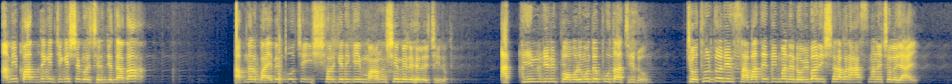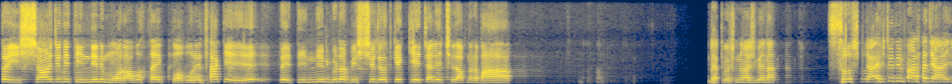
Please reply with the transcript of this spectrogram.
আমি পাদ্রিকে জিজ্ঞাসা করেছিলাম যে, দাদা আপনার বাইবেল বলছে, ঈশ্বরকে নাকি মানুষে মেরে ফেলেছিল। আর তিন দিন কবরের মধ্যে পুতা ছিল। চতুর্থ দিন সাবাতের দিন মানে রবিবার ঈশ্বর আবার আসমানে চলে যায়। তো ঈশ্বর যদি তিন দিন মরা অবস্থায় কবরে থাকে, তো এই তিন দিন গোটা বিশ্বজগৎকে কে চালিয়েছিল আপনার বাপ? প্রশ্ন আসবে না। স্রষ্টাই যদি মারা যায়,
